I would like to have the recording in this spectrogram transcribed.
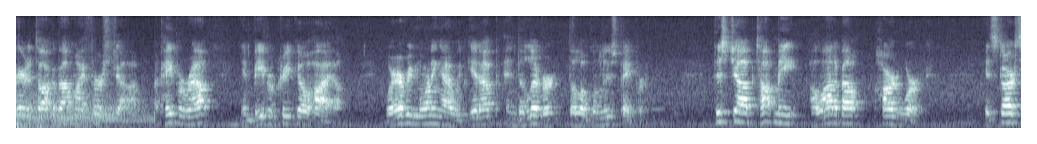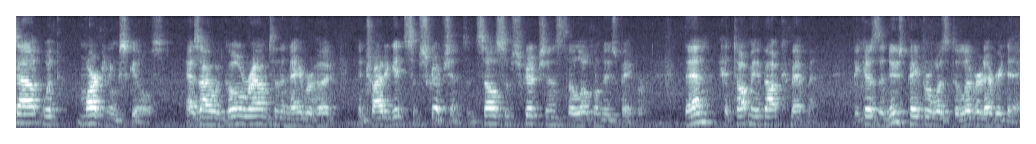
here to talk about my first job, a paper route in Beavercreek, Ohio, where every morning I would get up and deliver the local newspaper. This job taught me a lot about hard work. It starts out with marketing skills, as I would go around to the neighborhood and try to get subscriptions and sell subscriptions to the local newspaper. Then it taught me about commitment, because the newspaper was delivered every day.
